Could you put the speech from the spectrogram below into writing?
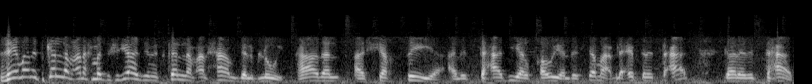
زي ما نتكلم عن أحمد الحجازي نتكلم عن حامد البلوي. هذا الشخصية الاتحادية القوية اللي اجتمع بلعيبة الاتحاد قال الاتحاد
